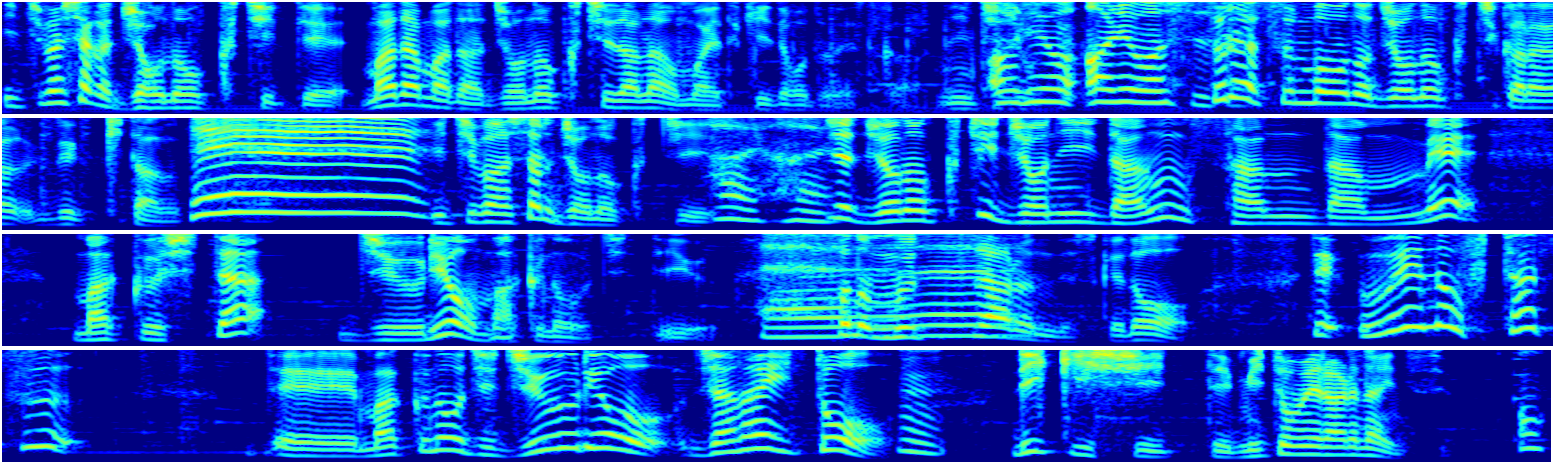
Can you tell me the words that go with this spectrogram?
一番下が序の口ってまだまだ序の口だなお前って聞いたことですか？日常。ありあります。それは相撲の序の口からで来た。のへえ一番下の序の口、はいはい。じゃあ序の口序二段三段目幕下十両幕の内っていうこの6つあるんですけどで上の2つ、えー幕の内十両じゃないとうん。力士って認められないんですよ。お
